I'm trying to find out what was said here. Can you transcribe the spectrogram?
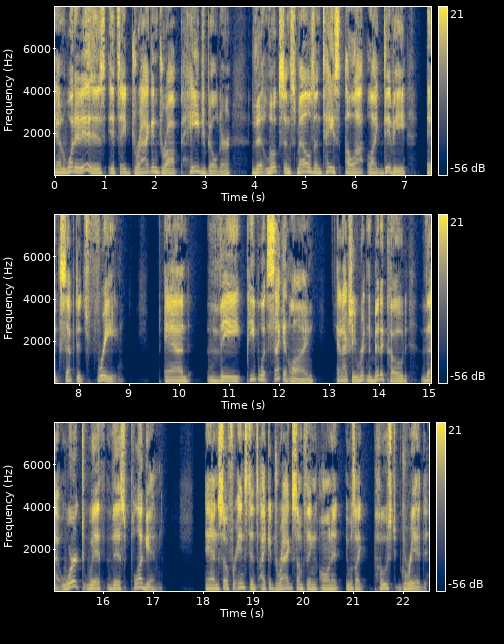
And what it is, it's a drag and drop page builder that looks and smells and tastes a lot like Divi, except it's free. And the people at Second Line had actually written a bit of code that worked with this plugin. And so, for instance, I could drag something on it. It was like post grid.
